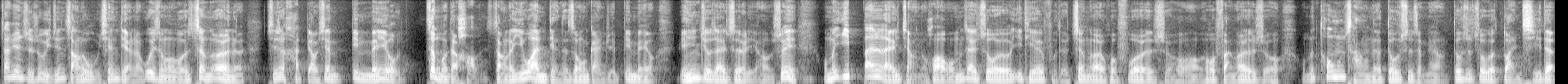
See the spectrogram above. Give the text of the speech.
加权指数已经涨了五千点了，为什么我是正二呢？其实还表现并没有。这么的好，涨了一万点的这种感觉并没有，原因就在这里哈。所以，我们一般来讲的话，我们在做 ETF 的正二或负二的时候啊，或反二的时候，我们通常呢都是怎么样？都是做个短期的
